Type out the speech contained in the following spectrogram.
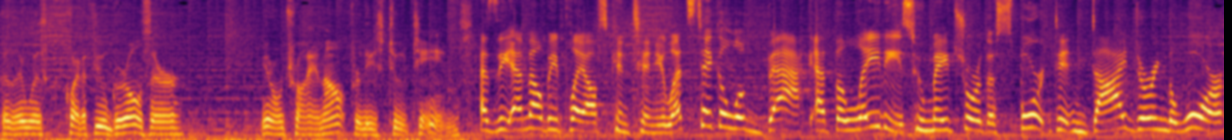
there was quite a few girls there you know, trying out for these two teams. As the MLB playoffs continue, let's take a look back at the ladies who made sure the sport didn't die during the war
